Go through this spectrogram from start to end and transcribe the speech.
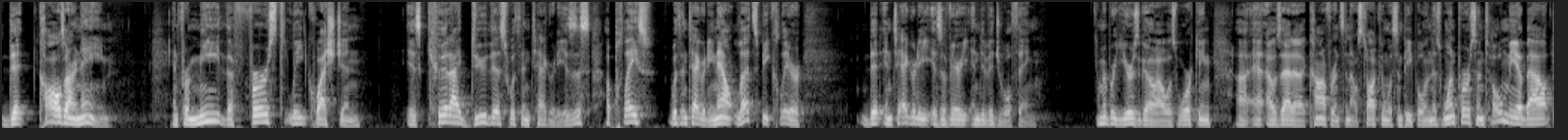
that calls our name. And for me, the first lead question is could I do this with integrity? Is this a place with integrity? Now, let's be clear that integrity is a very individual thing. I remember years ago I was working, uh, at, I was at a conference and I was talking with some people, and this one person told me about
